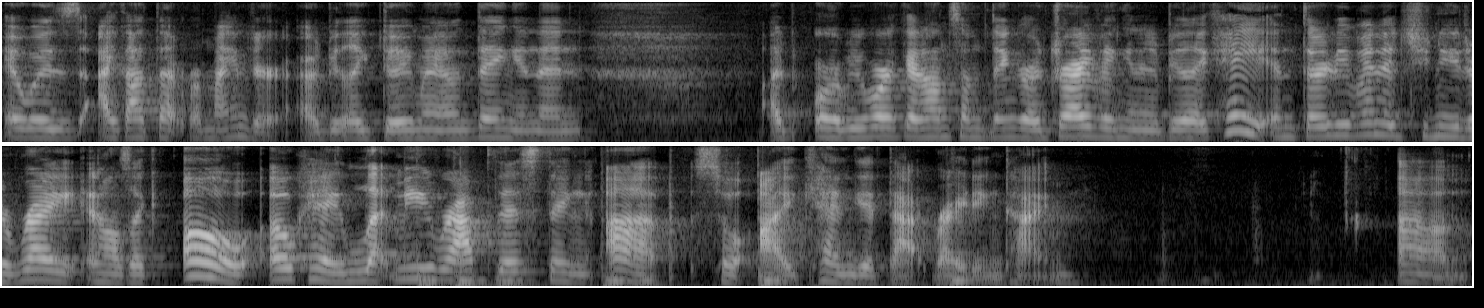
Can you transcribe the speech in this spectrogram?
it was I got that reminder. I would be like doing my own thing, and then I'd, or be working on something or driving, and it'd be like, "Hey, in 30 minutes you need to write," and I was like, "Oh, okay, let me wrap this thing up so I can get that writing time." Um,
